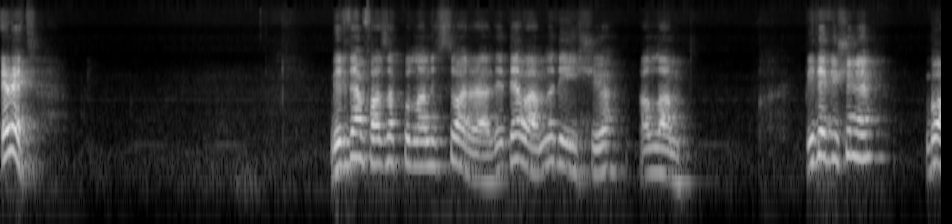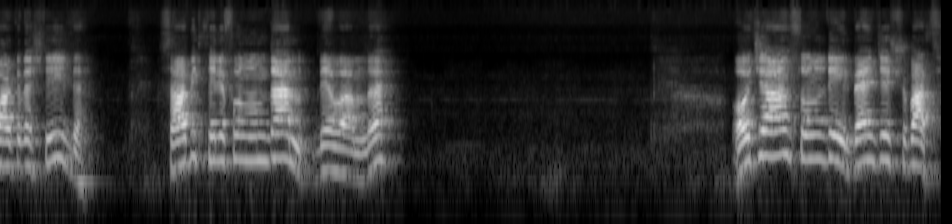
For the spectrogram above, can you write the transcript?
Evet. Birden fazla kullanıcısı var herhalde. Devamlı değişiyor. Allah'ım. Bir de düşünün. Bu arkadaş değil de. Sabit telefonundan devamlı. Ocağın sonu değil. Bence Şubat.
